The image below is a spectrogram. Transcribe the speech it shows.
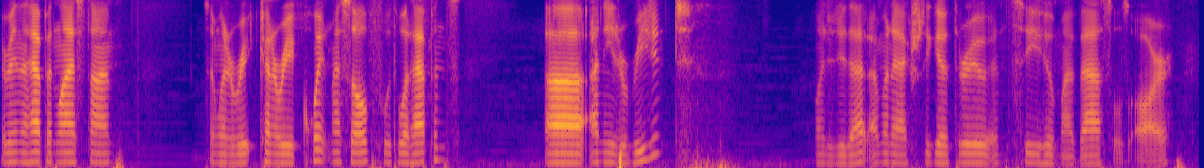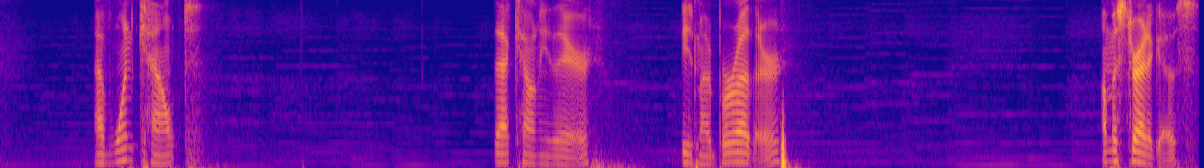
everything that happened last time, so I'm going to kind of reacquaint myself with what happens. Uh, I need a regent. I'm going to do that. I'm going to actually go through and see who my vassals are. I have one count. That county there. He's my brother. I'm a Strategos.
